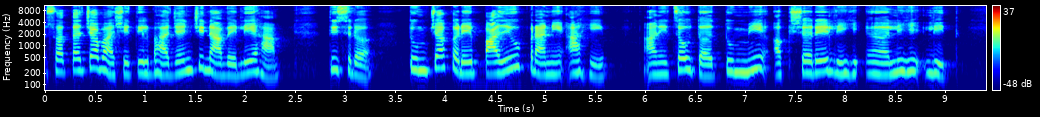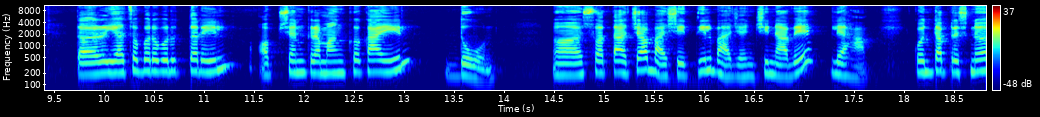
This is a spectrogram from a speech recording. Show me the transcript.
स्वतःच्या भाषेतील भाज्यांची नावे लिहा. तिसरं तुमच्याकडे पाळीव प्राणी आहे. आणि चौथं तुम्ही अक्षरे लिहि लिहिलीत तर याचं बरोबर उत्तर येईल. ऑप्शन क्रमांक काय येईल? दोन. स्वतःच्या भाषेतील भाज्यांची नावे लिहा. कोणता प्रश्न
